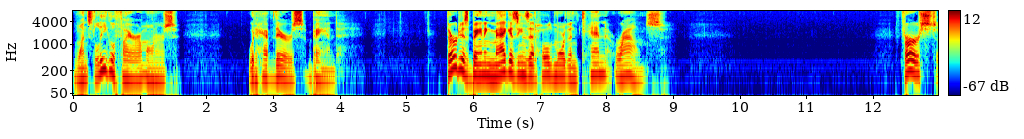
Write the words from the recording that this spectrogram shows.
once legal firearm owners would have theirs banned. Third is banning magazines that hold more than 10 rounds. First,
